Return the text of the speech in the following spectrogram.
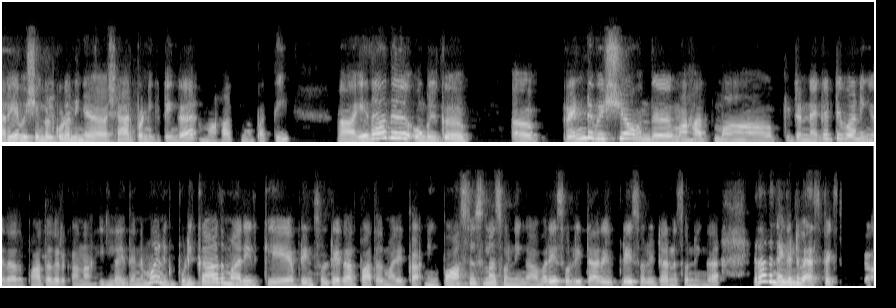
நிறைய விஷயங்கள் கூட நீங்க ஷேர் பண்ணிக்கிட்டீங்க மகாத்மா பத்தி. ஏதாவது உங்களுக்கு ரெண்டு விஷயம் வந்து மகாத்மா கிட்ட நெகட்டிவா நீங்க ஏதாவது பார்த்தது இருக்கானா? இல்ல இது என்னமோ எனக்கு பிடிக்காத மாதிரி இருக்கே அப்படின்னு சொல்லிட்டு ஏதாவது பார்த்தது மாதிரி இருக்கா? நீங்க பாசிட்டிவ்ஸ் எல்லாம் சொன்னீங்க அவரே சொல்லிட்டாரு இப்படியே சொல்லிட்டாருன்னு சொன்னீங்க. ஏதாவது நெகட்டிவ் ஆஸ்பெக்ட்ஸ் இருக்கா?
